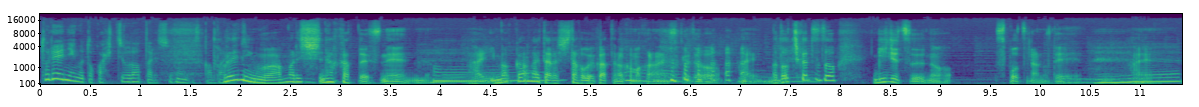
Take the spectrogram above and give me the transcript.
トレーニングとか必要だったりするんですか。トレーニング。グはあんまりしなかったですね。ーはい、今考えたらした方が良かったのかもわからないですけど、はい、まあ、どっちかというと技術のスポーツなので、へえ、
